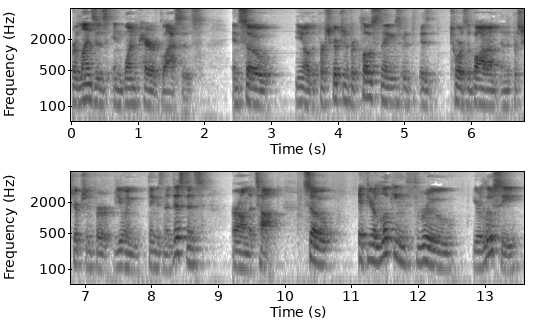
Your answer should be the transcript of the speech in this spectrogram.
for lenses in one pair of glasses. And so, you know, the prescription for close things is towards the bottom and the prescription for viewing things in the distance are on the top. So if you're looking through your Lucy,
